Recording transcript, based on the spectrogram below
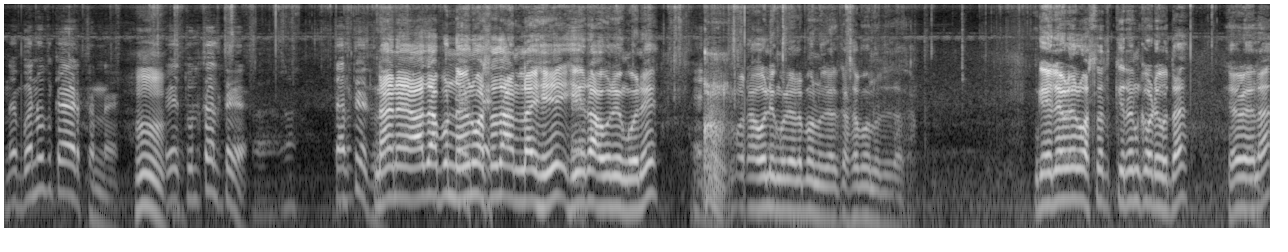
नाही बनवत काय अडचण नाही. हम्म. ए तुला चालतंय का? चालतंय तुला? नाही नाही आज आपण नवीन वस्ताद आणलाय हे हे राहुल इंगोले. राहुल इंगोलेला बनवूया कसा बनवते आता गेल्या वेळेला वस्ताद किरण कवडे होता ह्या वेळेला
